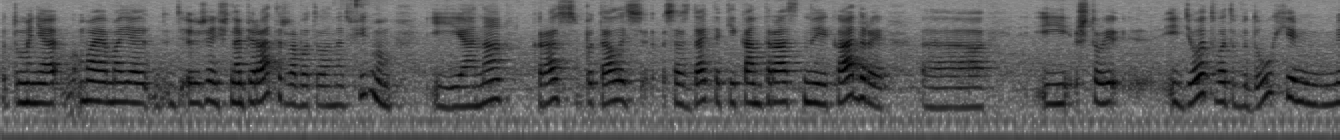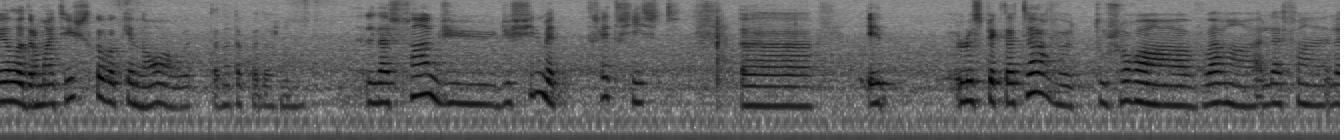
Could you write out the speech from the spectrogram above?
вот у меня моя, моя женщина-оператор работала над фильмом, и она как раз пыталась создать такие контрастные кадры, э, и что идет вот в духе мелодраматического кино. Вот оно такое должно быть. La fin du, du film est très triste. Euh, et le spectateur veut toujours avoir la fin, la,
